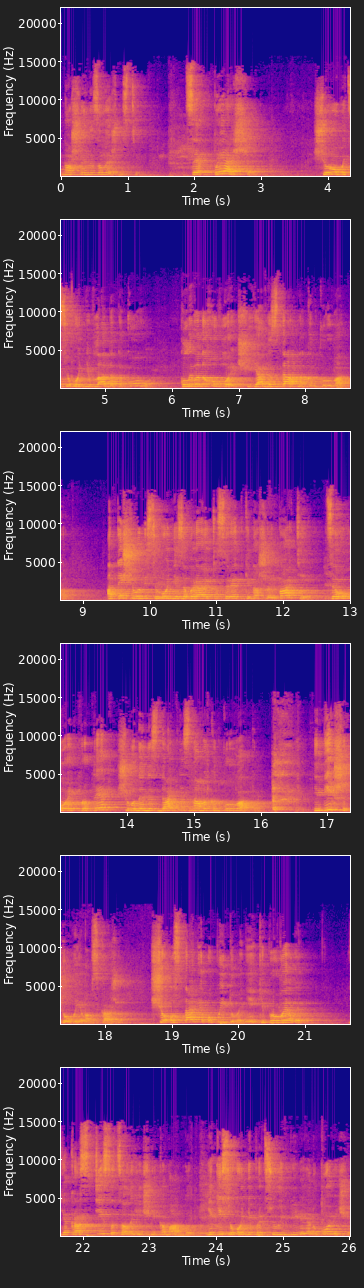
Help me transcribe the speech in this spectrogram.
нашої незалежності. Це перше, що робить сьогодні влада такого, коли вона говорить, що я не здатна конкурувати. А те, що вони сьогодні забирають осередки нашої партії, це говорить про те, що вони не здатні з нами конкурувати. І більше того, я вам скажу, що останні опитування, які провели якраз ті соціологічні команди, які сьогодні працюють біля Януковича,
